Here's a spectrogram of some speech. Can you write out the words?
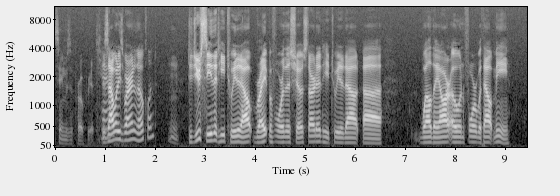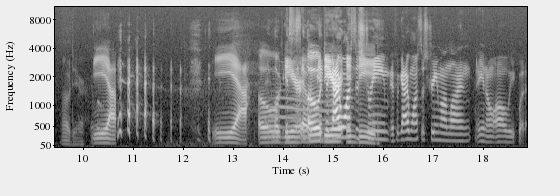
Seems appropriate. Is that what he's wearing in Oakland? Mm. Did you see that he tweeted out right before this show started? He tweeted out, uh, "Well, they are 0 and 4 without me." Oh dear. Yeah. yeah. Oh Look, it's dear. so- oh if dear. a guy wants indeed. to stream, if a guy wants to stream online, you know, all week, whatever.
